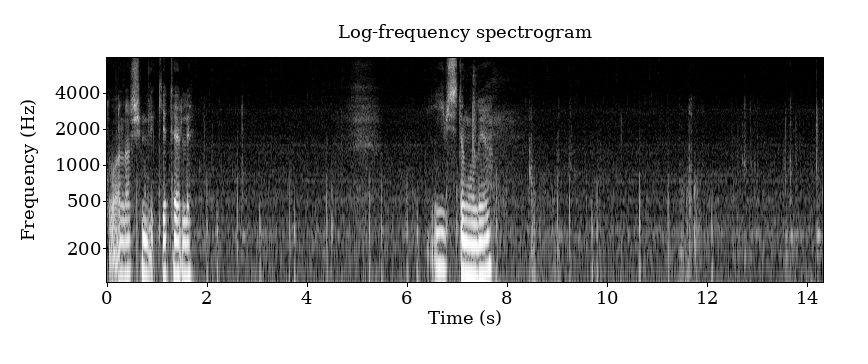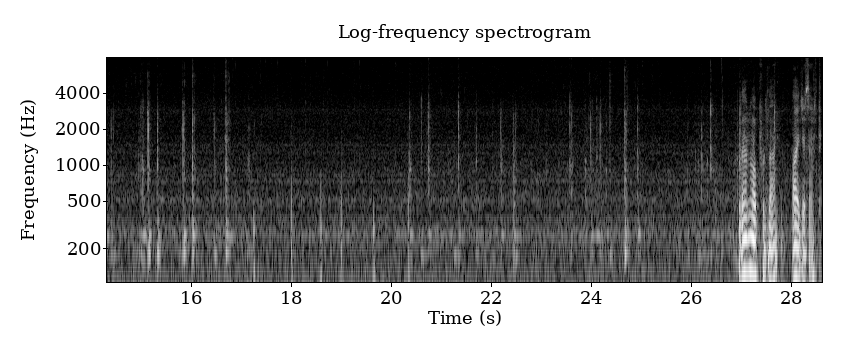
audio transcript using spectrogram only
Duvarlar şimdilik yeterli. İyi bir sistem oldu ya. Buradan hopper'dan alacağız artık.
